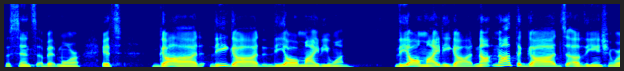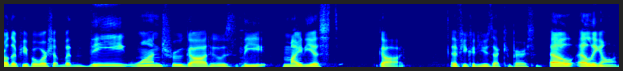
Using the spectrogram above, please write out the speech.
the sense a bit more. It's God, the God, the Almighty One. The Almighty God. Not, not the gods of the ancient world that people worship, but the one true God who is the mightiest God, if you could use that comparison. El Elyon.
